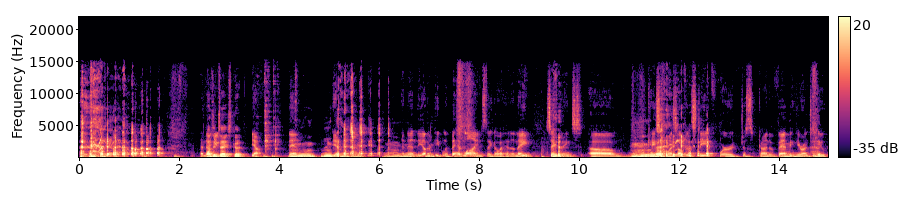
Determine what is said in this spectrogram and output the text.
and Does then it you- taste good? Yeah. Then, yeah. And then the other people, if they have lines, they go ahead and they say things. Um, In the case of myself and Steve, we're just kind of vamping here until you.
